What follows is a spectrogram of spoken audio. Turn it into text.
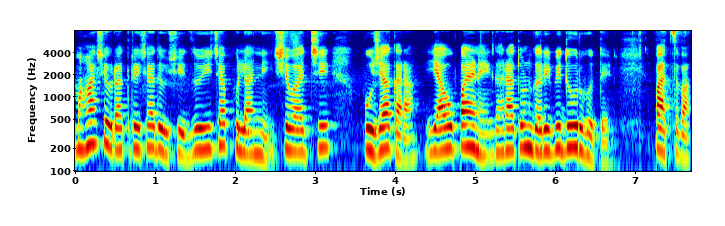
महाशिवरात्रीच्या दिवशी जुईच्या फुलांनी शिवाची पूजा करा. या उपायाने घरातून गरिबी दूर होते. पाचवा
